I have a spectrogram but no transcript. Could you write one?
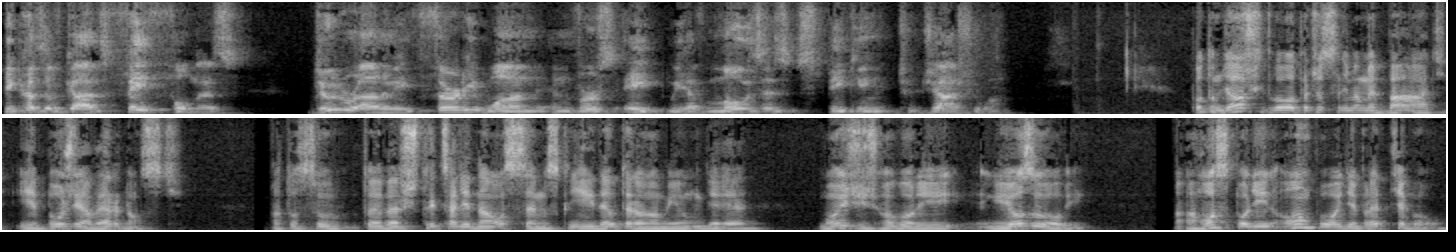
because of God's faithfulness. Deuteronomy 31 and verse 8, we have Moses speaking to Joshua. Potom ďalší dôvod, prečo sa nemáme báť, je Božia vernosť. A to, sú, to je verš 31.8 z knihy Deuteronomium, kde Mojžiš hovorí Jozuovi. A hospodin, on pôjde pred tebou.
